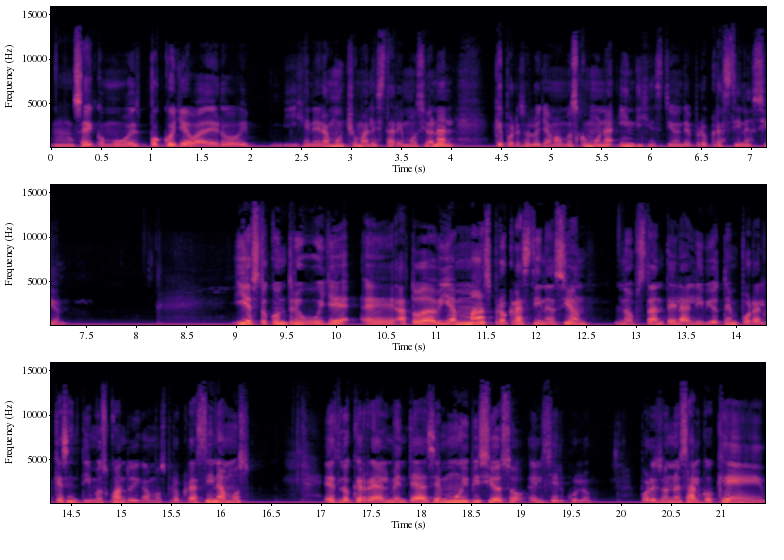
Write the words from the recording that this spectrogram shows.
no sé, como es poco llevadero y, y genera mucho malestar emocional, que por eso lo llamamos como una indigestión de procrastinación y esto contribuye eh, a todavía más procrastinación. No obstante, el alivio temporal que sentimos cuando, digamos, procrastinamos es lo que realmente hace muy vicioso el círculo. Por eso no es algo que,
